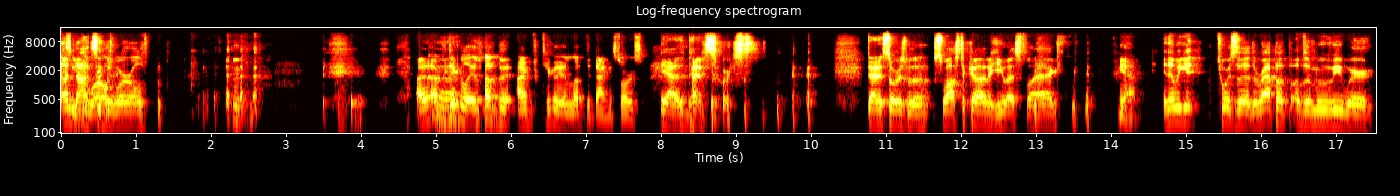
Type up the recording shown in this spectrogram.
un-Nazi'd the world. I, I Uh. particularly love the I particularly love the dinosaurs. Yeah, the dinosaurs. dinosaurs with a swastika and a U.S. flag. Yeah. And then we get towards the, the wrap up of the movie where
